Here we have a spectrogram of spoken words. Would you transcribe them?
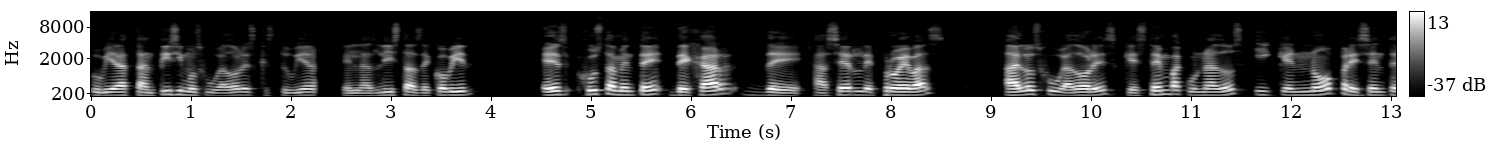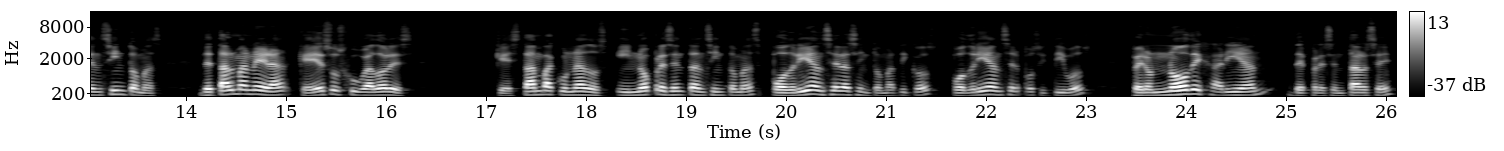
hubiera tantísimos jugadores que estuvieran en las listas de COVID es justamente dejar de hacerle pruebas a los jugadores que estén vacunados y que no presenten síntomas, de tal manera que esos jugadores que están vacunados y no presentan síntomas podrían ser asintomáticos, podrían ser positivos, pero no dejarían de presentarse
